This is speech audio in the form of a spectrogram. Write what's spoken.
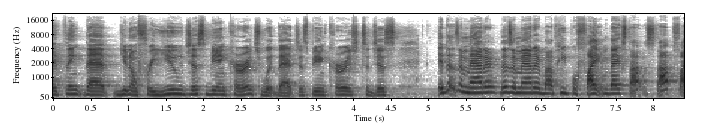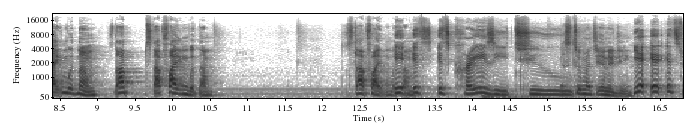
I think that, you know, for you, just be encouraged with that. Just be encouraged to just it doesn't matter. Doesn't matter about people fighting back. Stop stop fighting with them. Stop stop fighting with them. Stop fighting with It, them. it's it's crazy to it's too much energy. yeah it, it's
